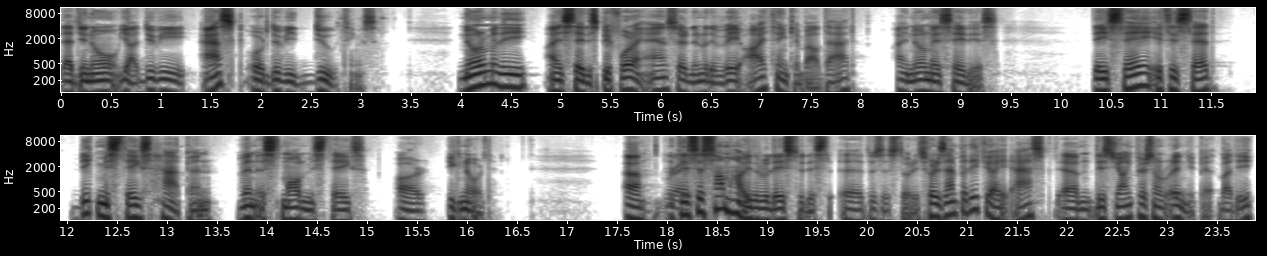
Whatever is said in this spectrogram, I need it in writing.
that you know, yeah, do we ask or do we do things? Normally I say this before I answer, you know, the way I think about that, I normally say this. They say it is said big mistakes happen when small mistakes are ignored. Um, Right. This is somehow it relates to this uh, to the stories. For example, if I ask um, this young person or anybody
